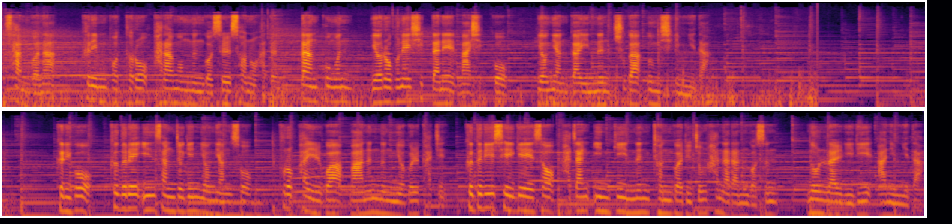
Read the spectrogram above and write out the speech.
삶거나 크림 버터로 팔아먹는 것을 선호하든 땅콩은 여러분의 식단에 맛있고 영양가 있는 추가 음식입니다. 그리고 그들의 인상적인 영양소 프로파일과 많은 능력을 가진 그들이 세계에서 가장 인기 있는 견과류 중 하나라는 것은 놀랄 일이 아닙니다.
